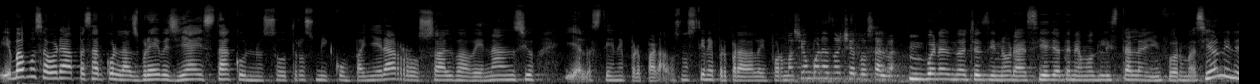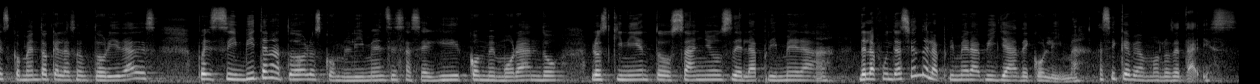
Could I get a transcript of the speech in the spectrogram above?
Y vamos ahora a pasar con las breves. Ya está con nosotros mi compañera Rosalba Venancio y ya los tiene preparados. Nos tiene preparada la información. Buenas noches, Rosalba. Buenas noches, Dinora. Sí, ya tenemos lista la información y les comento que las autoridades pues invitan a todos los colimenses a seguir conmemorando los 500 años de la primera de la fundación de la primera villa de Colima. Así que veamos los detalles.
